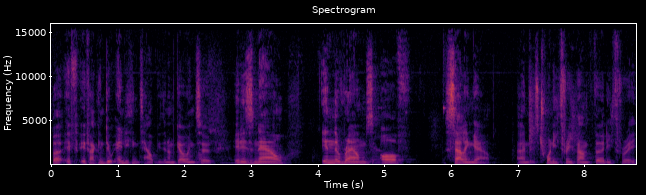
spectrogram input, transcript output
But if, if I can do anything to help you, then I'm going to. It is now in the realms of selling out. And it's £23.33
